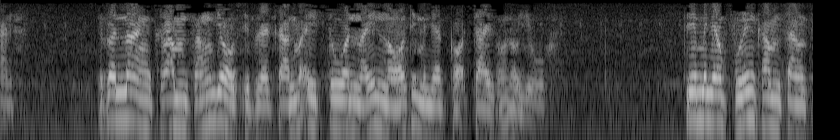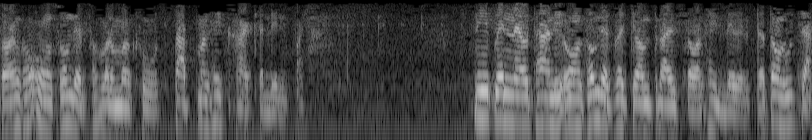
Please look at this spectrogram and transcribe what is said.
ารแล้วก็นั่งคลำสังโยกสิบรายการว่าไอ้ตัวไหนหนอที่มันยังเกาะใจของเราอยู่ ที่มันยังฝืนคำสั่งสอนขององค์สมเด็จพระบรมครู ตัดมันให้ขาดกระเด็นไป นี่เป็นแนวทางที่องค์สมเด็จพระจอมไตรสอนให้เดิน แต่ต้องรู้จัก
